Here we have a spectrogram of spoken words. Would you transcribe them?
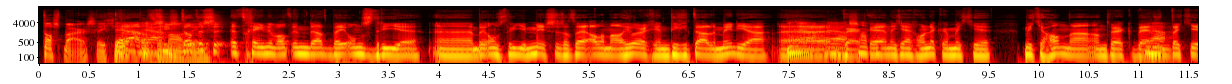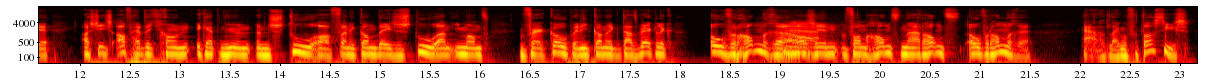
tastbaars, weet je. Ja, Dat is precies. Dat ding. is hetgene wat inderdaad bij ons drieën, eh, bij ons drieën mist. Is dat wij allemaal heel erg in digitale media eh, Ja, ja, werken. ik. En dat jij gewoon lekker met je, met je handen aan het werken bent. Ja. Dat je, als je iets af hebt, dat je gewoon... Ik heb nu een, een stoel af en ik kan deze stoel aan iemand verkopen. En die kan ik daadwerkelijk overhandigen. Ja. Als in van hand naar hand overhandigen. Ja, dat lijkt me fantastisch.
